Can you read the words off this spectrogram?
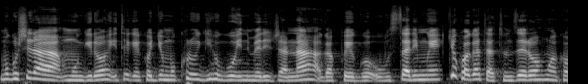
mu gushira mu ngiro itegeko ry'umukuru w'igihugu inimero ijana agakwego ubusa rimwe ryo kwa gatatu nzero mwaka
